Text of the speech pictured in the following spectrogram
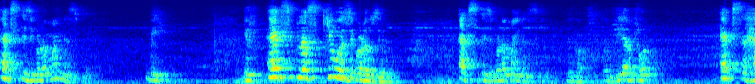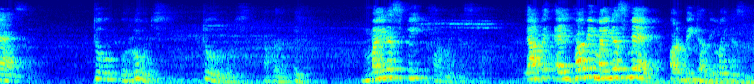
x is equal to minus p b if x plus q is equal to zero x is equal to minus q because so therefore x has two roots two roots minus p और माइनस q यहाँ पे अल्फ़ा भी माइनस में है और बीटा भी माइनस में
